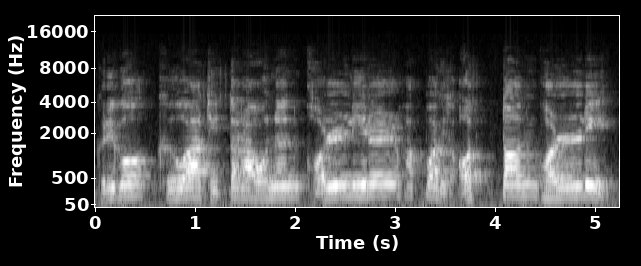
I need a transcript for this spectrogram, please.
그리고 그와 뒤따라오는 권리를 확보하기 위해서 어떤 권리?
